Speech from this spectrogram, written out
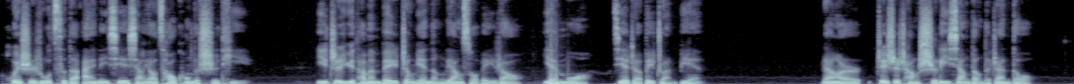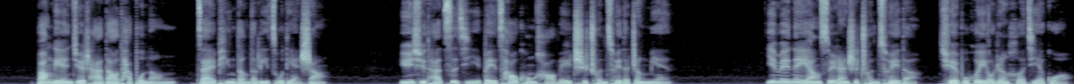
会是如此的爱那些想要操控的实体，以至于他们被正面能量所围绕、淹没，接着被转变。然而。这是场实力相等的战斗。邦联觉察到他不能在平等的立足点上允许他自己被操控好，维持纯粹的正面，因为那样虽然是纯粹的，却不会有任何结果。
